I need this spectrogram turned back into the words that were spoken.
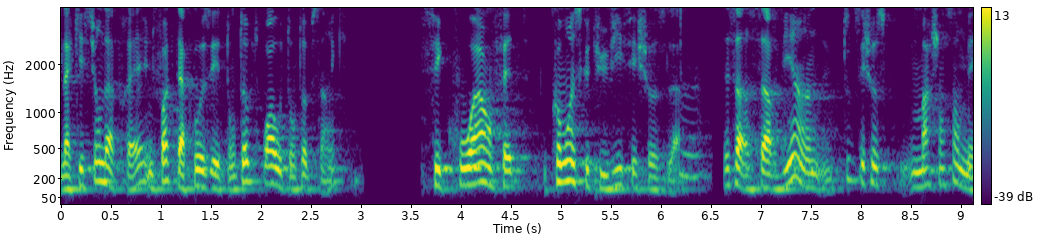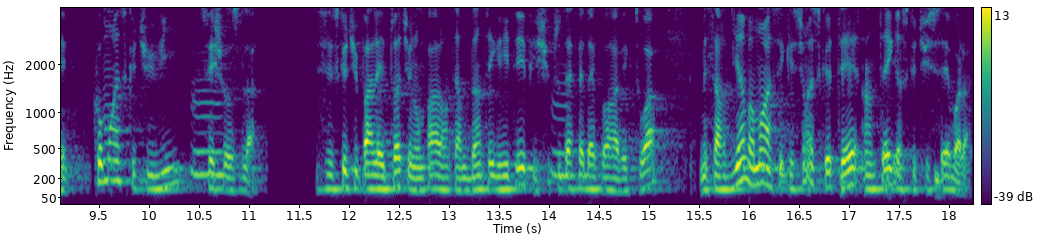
la question d'après, une fois que tu as posé ton top 3 ou ton top 5, c'est quoi en fait Comment est-ce que tu vis ces choses-là? Ça, ça revient, hein, toutes ces choses marchent ensemble, mais comment est-ce que tu vis ces Mhm. choses-là? C'est ce que tu parlais, toi tu en parles en termes d'intégrité, puis je suis tout à Mhm. fait d'accord avec toi, mais ça revient vraiment à ces questions, est-ce que tu es intègre, est-ce que tu sais, voilà.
